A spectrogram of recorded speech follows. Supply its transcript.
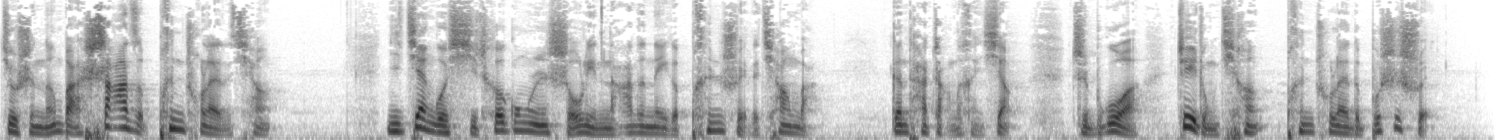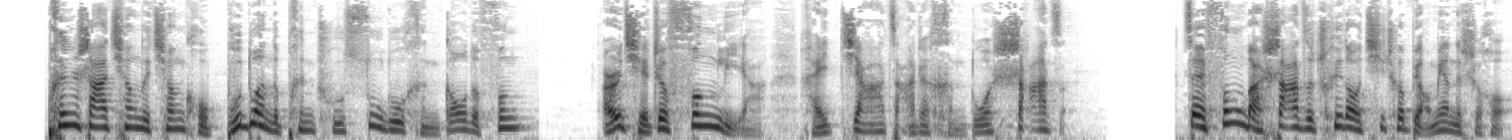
就是能把沙子喷出来的枪。你见过洗车工人手里拿的那个喷水的枪吧？跟它长得很像，只不过啊，这种枪喷出来的不是水。喷砂枪的枪口不断的喷出速度很高的风，而且这风里啊还夹杂着很多沙子。在风把沙子吹到汽车表面的时候，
